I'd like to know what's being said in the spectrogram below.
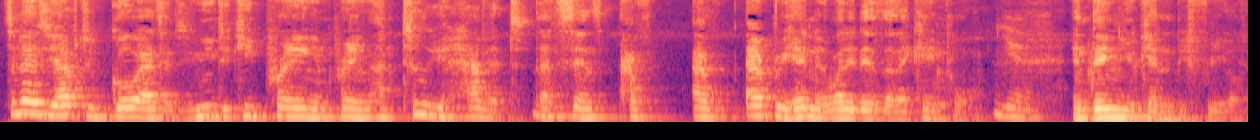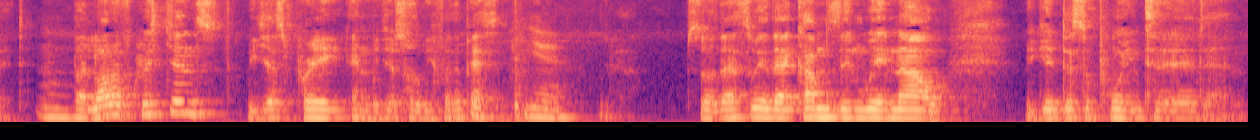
Sometimes you have to go at it. You need to keep praying and praying until you have it. That Mhm. sense. I've I've apprehended what it is that I came for, Yeah. and then you can be free of it. Mm. But a lot of Christians, we just pray and we just hoping for the best. yeah. So that's where that comes in, where now you get disappointed and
